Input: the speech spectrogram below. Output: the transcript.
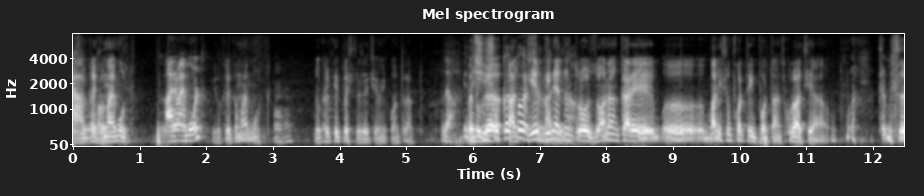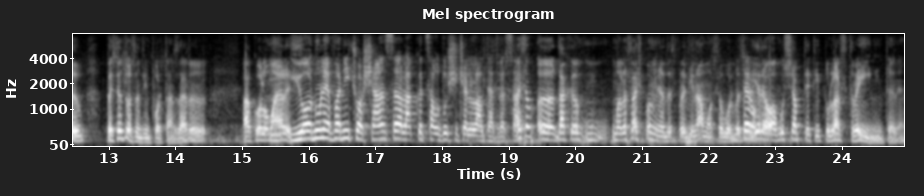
maxim. Cred că mai mult. Are mai mult? Eu cred că mai mult. Eu cred că e peste 10.000 contractul. Da. Bine, Pentru și că jucători el sunt la vine Dinamo. dintr-o zonă în care uh, banii sunt foarte importanți. Croația, trebuie să, peste tot sunt importanți, dar uh, acolo mai ales. Eu nu le văd nicio șansă la cât s-au dus și celelalte adversare. Hai să, uh, dacă m- mă lăsați și pe mine despre Dinamo să vorbesc, Te rog. ieri au avut șapte titulari străini în teren.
